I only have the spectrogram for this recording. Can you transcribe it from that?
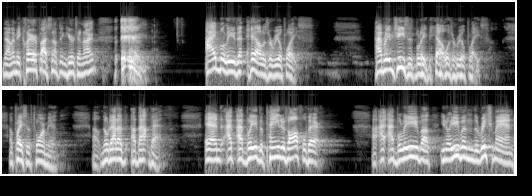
Now, let me clarify something here tonight. I believe that hell is a real place. I believe Jesus believed hell was a real place, a place of torment. Uh, no doubt about that. And I, I, believe the pain is awful there. I, I believe, uh, you know, even the rich man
